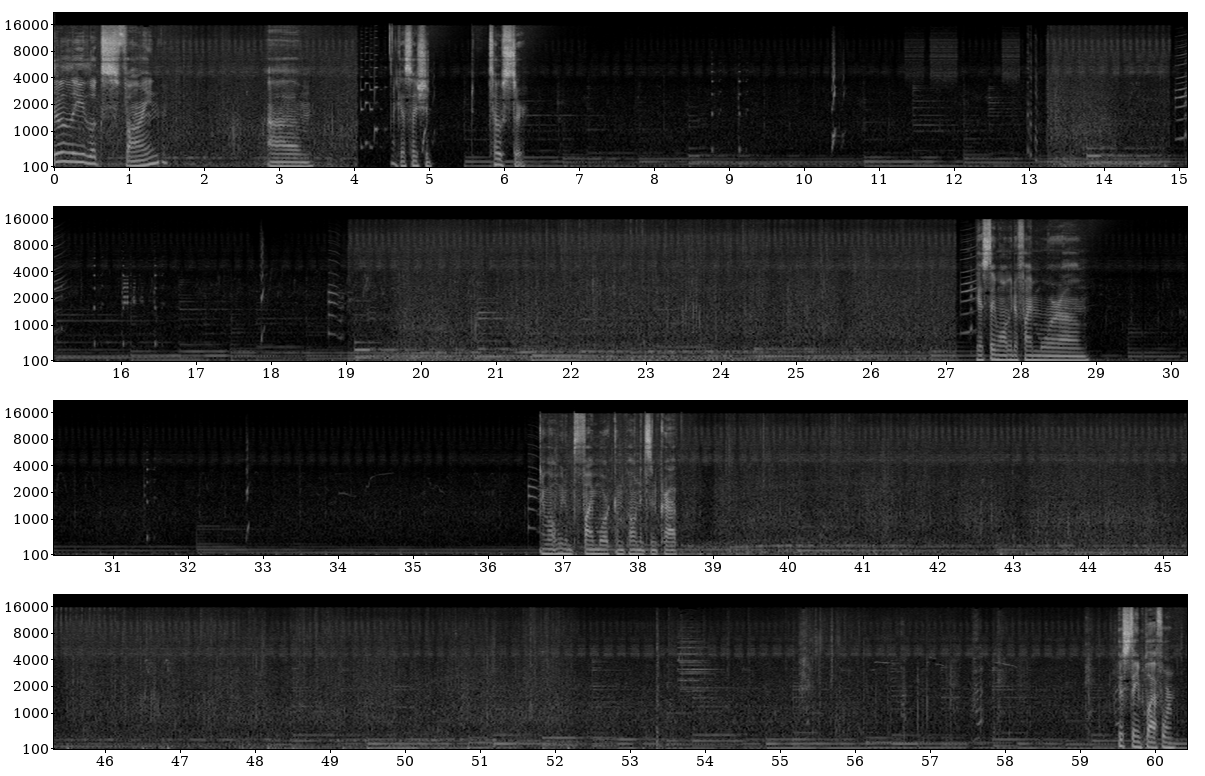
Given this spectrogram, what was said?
Visually looks fine. Um. I guess I should toaster. I guess they want me to find more, um... find more components and crap. Pistain platform.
